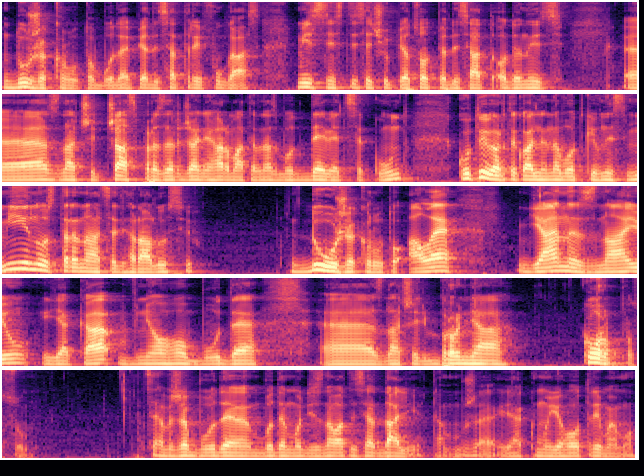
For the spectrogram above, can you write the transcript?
Дуже круто буде 53 фугас. Міцність 1550 одиниць. Е, значить, час перезаряджання гармати в нас буде 9 секунд. Кути вертикальної наводки вниз мінус 13 градусів. Дуже круто, але я не знаю, яка в нього буде, е, значить, броня корпусу. Це вже буде, будемо дізнаватися далі, там вже як ми його отримаємо.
